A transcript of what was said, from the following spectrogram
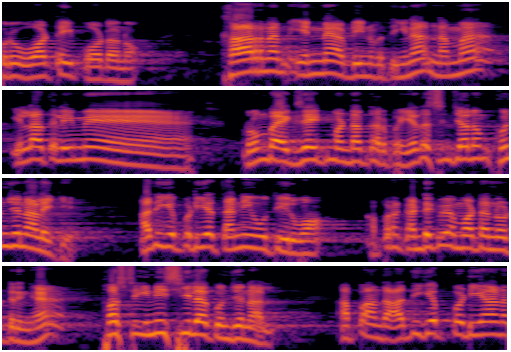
ஒரு ஓட்டை போடணும். காரணம் என்ன அப்படின்னு பார்த்தீங்கன்னா நம்ம எல்லாத்துலேயுமே ரொம்ப எக்ஸைட்மெண்ட்டாக தான் இருப்போம். எதை செஞ்சாலும் கொஞ்ச நாளைக்கு. அதிகப்படியாக தண்ணி ஊற்றிடுவோம் அப்புறம் கண்டுக்கவே மாட்டேன்னு விட்டுருங்க. ஃபஸ்ட் இனிஷியலாக கொஞ்ச நாள். அப்போ அந்த அதிகப்படியான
